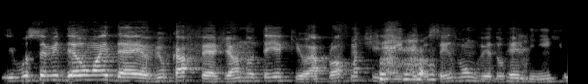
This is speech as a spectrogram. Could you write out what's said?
E você me deu uma ideia, viu? Café, já anotei aqui. A próxima tirinha que vocês vão ver do relincho,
